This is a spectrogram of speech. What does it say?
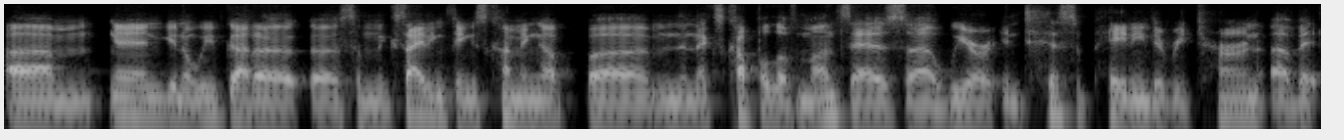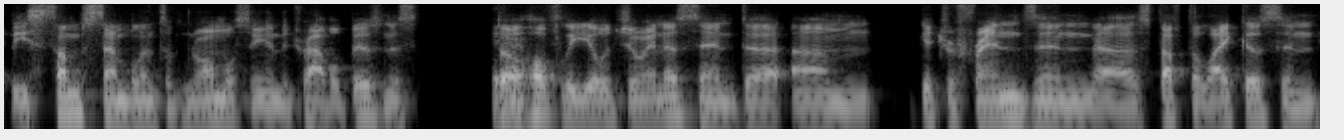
Um, and you know we've got a, a, some exciting things coming up uh, in the next couple of months as uh, we are anticipating the return of at least some semblance of normalcy in the travel business. So yeah. hopefully you'll join us and uh, um, get your friends and uh, stuff to like us. And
